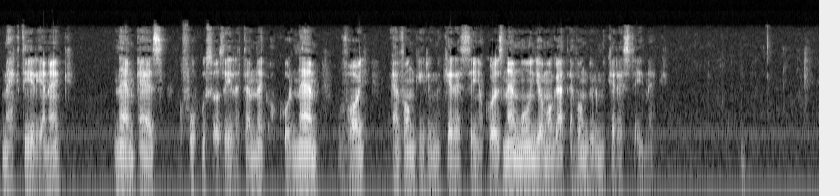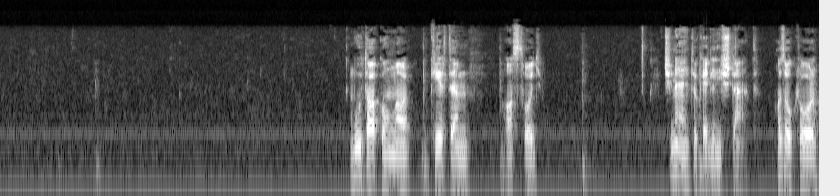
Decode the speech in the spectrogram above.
megtérjenek, nem ez a fókusz az életemnek, akkor nem vagy evangéliumi keresztény, akkor az nem mondja magát evangéliumi kereszténynek. Múlt alkalommal kértem azt, hogy csináljátok egy listát azokról,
